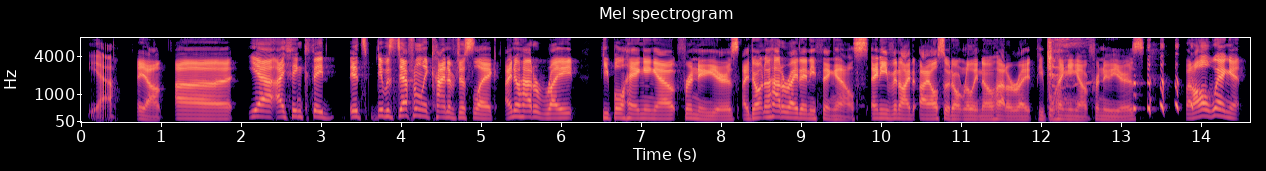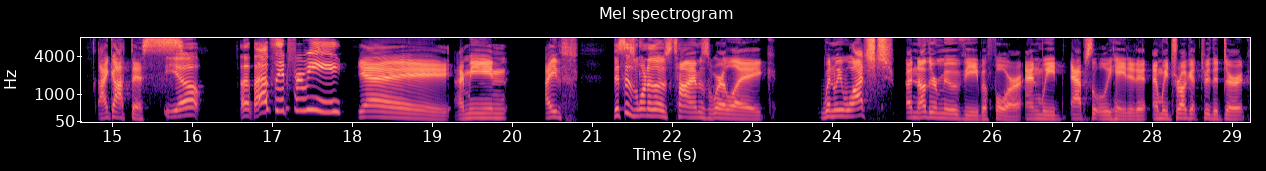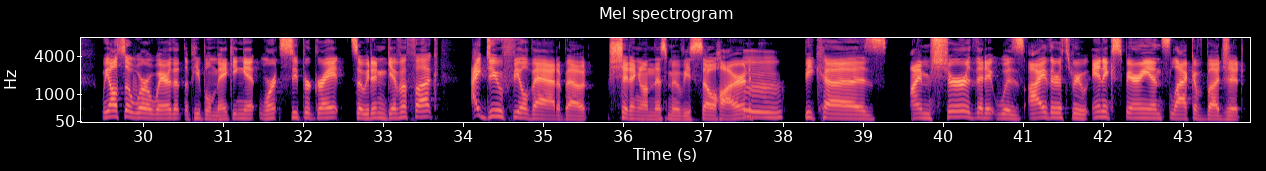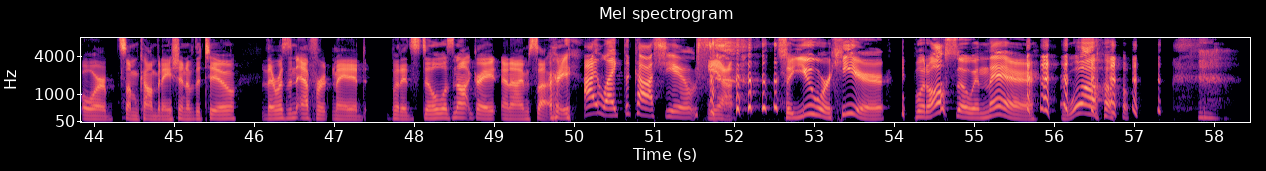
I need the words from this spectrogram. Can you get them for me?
Yeah. Yeah. Uh yeah, I think they it's it was definitely kind of just like I know how to write people hanging out for New Year's. I don't know how to write anything else. And even I I also don't really know how to write people hanging out for New Year's. but I'll wing it. I got this. Yep. Uh, that's it for me. Yay. I mean, I've this is one of those times where like when we watched another movie before and we absolutely hated it and we drug it through the dirt, we also were aware that the people making it weren't super great, so we didn't give a fuck. I do feel bad about shitting on this movie so hard Mm. because I'm sure that it was either through inexperience, lack of budget, or some combination of the two. There was an effort made, but it still was not great, and I'm sorry. I like the costumes. yeah. So you were here, but also in there. Whoa.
